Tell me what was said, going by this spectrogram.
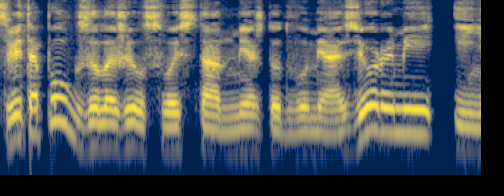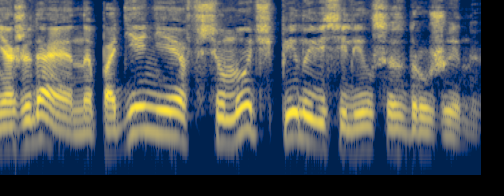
Святополк заложил свой стан между двумя озерами и, не ожидая нападения, всю ночь пил и веселился с дружиной.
